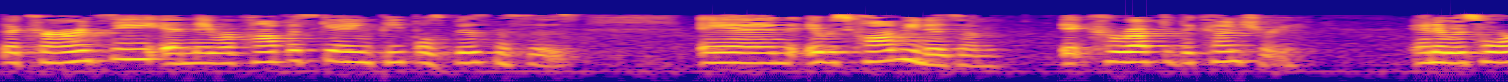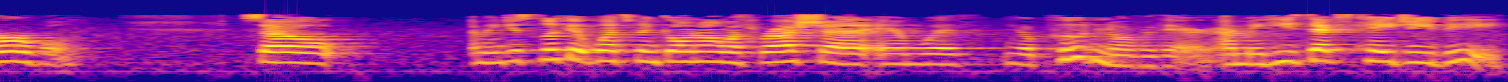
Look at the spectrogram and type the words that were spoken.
the currency, and they were confiscating people's businesses. And it was communism. It corrupted the country. And it was horrible. So, I mean, just look at what's been going on with Russia and with, you know, Putin over there. I mean, he's ex-KGB.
